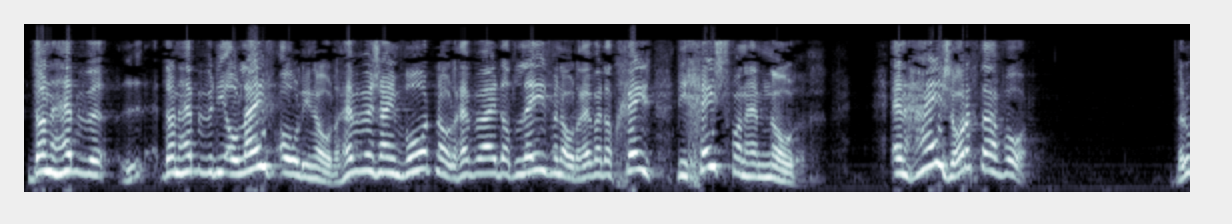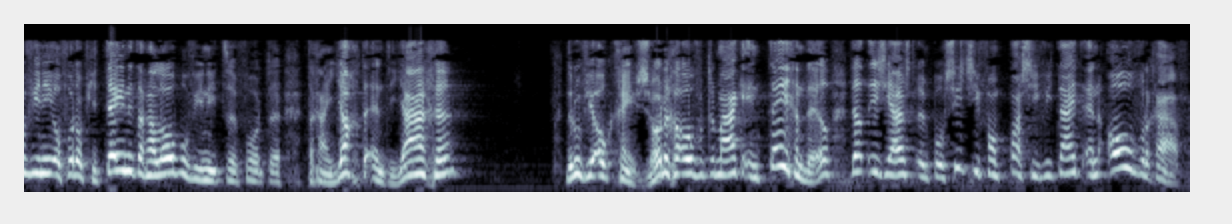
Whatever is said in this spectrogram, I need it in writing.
dan hebben we, dan hebben we die olijfolie nodig. Hebben we zijn woord nodig. Hebben wij dat leven nodig. Hebben wij dat geest, die geest van hem nodig. En hij zorgt daarvoor. Daar hoef je niet voor op je tenen te gaan lopen. Hoef je niet eh, voor te, te gaan jachten en te jagen. Daar hoef je ook geen zorgen over te maken. Integendeel, dat is juist een positie van passiviteit en overgave.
